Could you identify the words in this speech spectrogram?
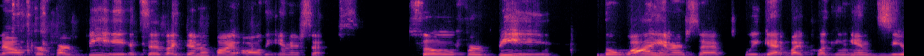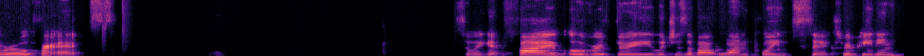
Now for part B, it says identify all the intercepts. So for B, the y-intercept we get by plugging in zero for x, So we get five over three, which is about 1.6 repeating,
